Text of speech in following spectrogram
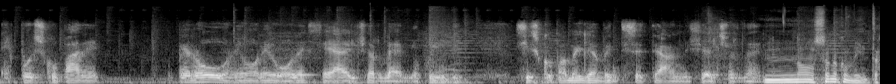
e puoi scopare per ore e ore e ore se hai il cervello, quindi si scopa meglio a 27 anni se hai il cervello. Non sono convinto.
